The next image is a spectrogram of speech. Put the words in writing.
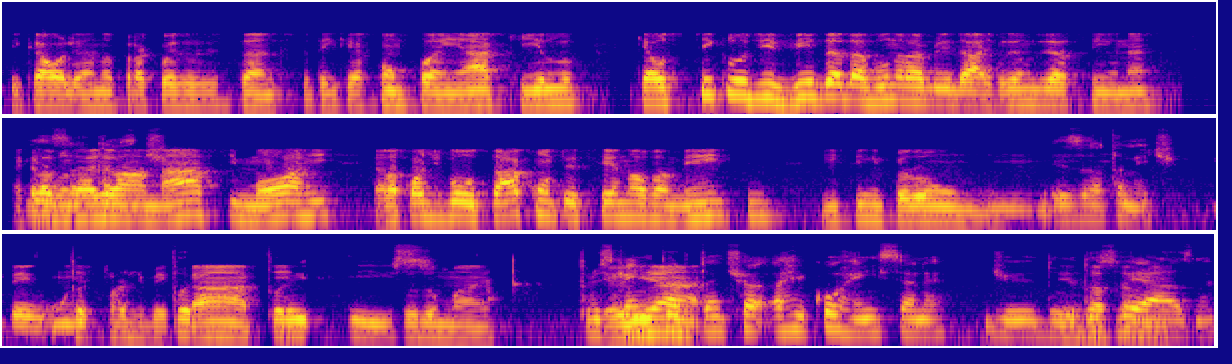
ficar olhando para coisas estanques. Você tem que acompanhar aquilo que é o ciclo de vida da vulnerabilidade, podemos dizer assim, né? Aquela vulnerabilidade ela nasce, morre, ela pode voltar a acontecer novamente, enfim, pelo um, Exatamente. um por, de backup por, por tudo mais. Por isso Eu que é ia... importante a, recorrência, né? De, do, dos VAs, né?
